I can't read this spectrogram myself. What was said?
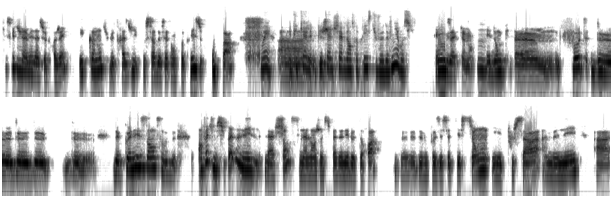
qu'est-ce que tu mm. amènes à ce projet et comment tu le traduis au sein de cette entreprise ou pas. Oui. et puis quel, puis quel chef d'entreprise tu veux devenir aussi. Exactement. Mm. Et donc, euh, faute de, de, de, de, de connaissances, en fait, je ne me suis pas donné la chance, finalement, je ne me suis pas donné le droit de, de me poser cette question. Et tout ça a mené à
